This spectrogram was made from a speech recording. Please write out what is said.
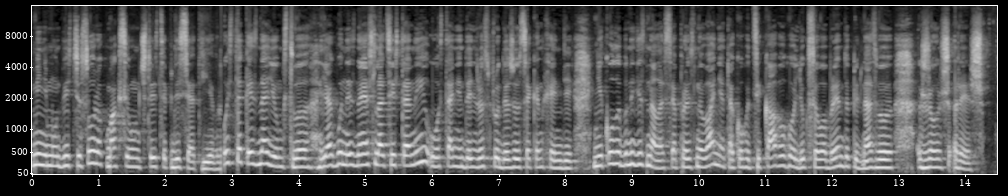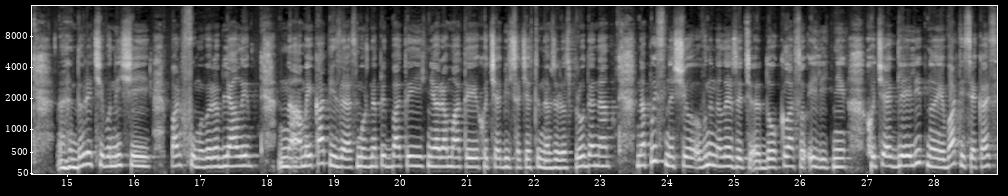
мінімум 240, максимум 450 євро. Ось таке знайомство. Якби не знайшла ці штани у останній день розпродажу у секонд-хенді, ніколи б не дізналася про існування такого цікавого люксового бренду під назвою Жорж Реш. До речі, вони ще й парфуми виробляли. На мейкапі зараз можна придбати їхні аромати, хоча більша частина вже розпродана. Написано, що вони належать до класу елітні, хоча як для елітної вартість якась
